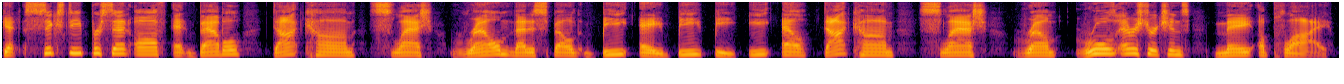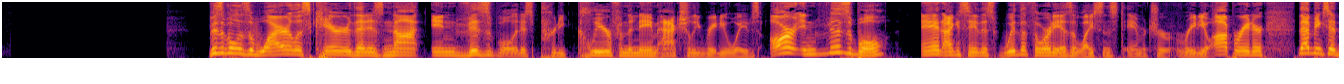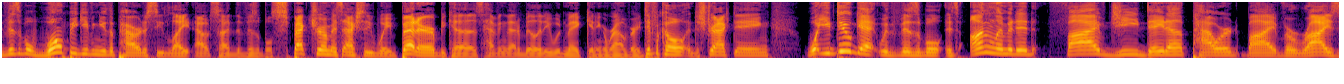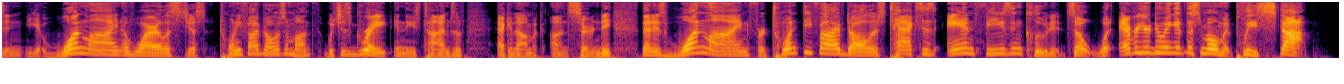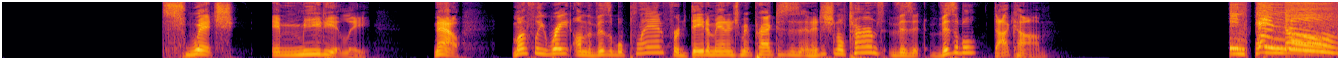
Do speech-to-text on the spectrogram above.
Get 60% off at babbel.com slash realm. That is spelled B-A-B-B-E-L dot com slash realm. Rules and restrictions may apply. Visible is a wireless carrier that is not invisible. It is pretty clear from the name. Actually, radio waves are invisible and I can say this with authority as a licensed amateur radio operator. That being said, Visible won't be giving you the power to see light outside the visible spectrum. It's actually way better because having that ability would make getting around very difficult and distracting. What you do get with Visible is unlimited 5G data powered by Verizon. You get one line of wireless, just $25 a month, which is great in these times of economic uncertainty. That is one line for $25, taxes and fees included. So, whatever you're doing at this moment, please stop. Switch immediately. Now, monthly rate on the Visible plan for data management practices and additional terms, visit visible.com. Nintendo!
